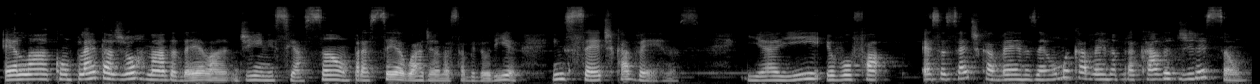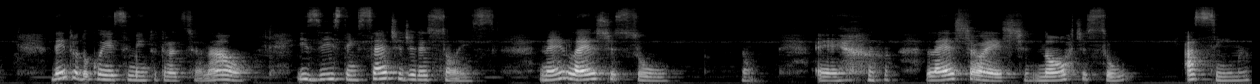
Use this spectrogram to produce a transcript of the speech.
Ela completa a jornada dela de iniciação para ser a guardiã da sabedoria em sete cavernas. E aí eu vou falar essas sete cavernas é uma caverna para cada direção. Dentro do conhecimento tradicional, existem sete direções, né? Leste, sul, não, é, leste, oeste, norte, sul, acima,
